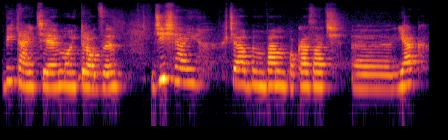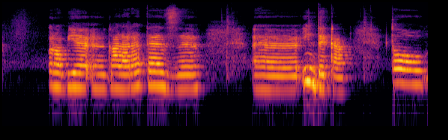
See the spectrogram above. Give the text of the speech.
Witajcie moi drodzy. Dzisiaj chciałabym Wam pokazać e, jak robię e, galaretę z e, indyka. To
